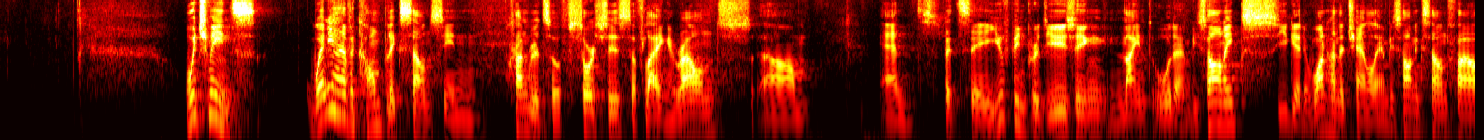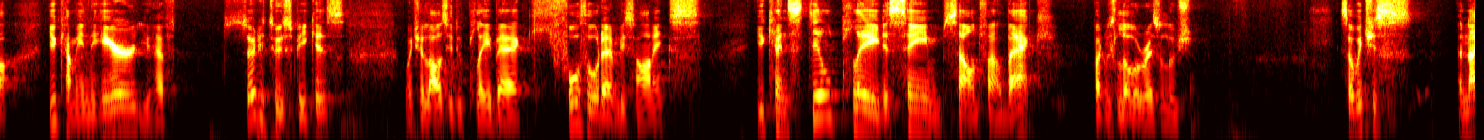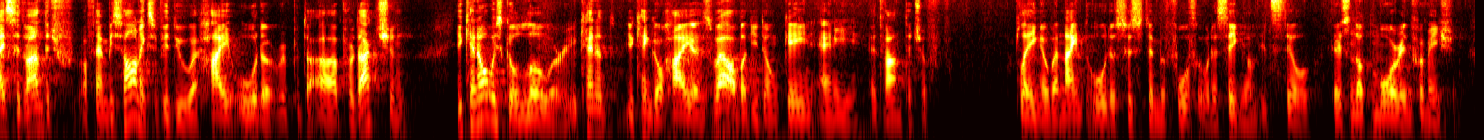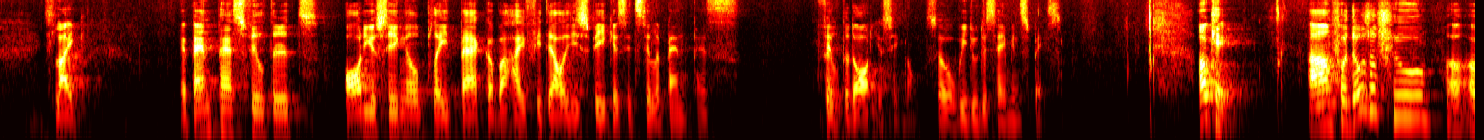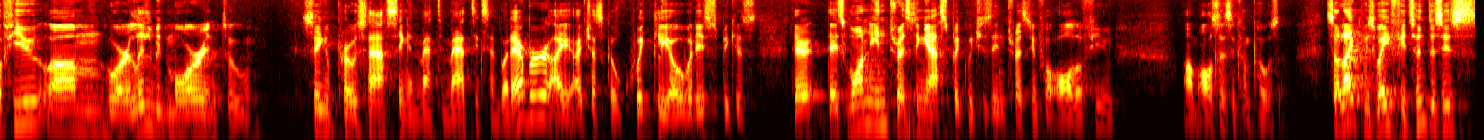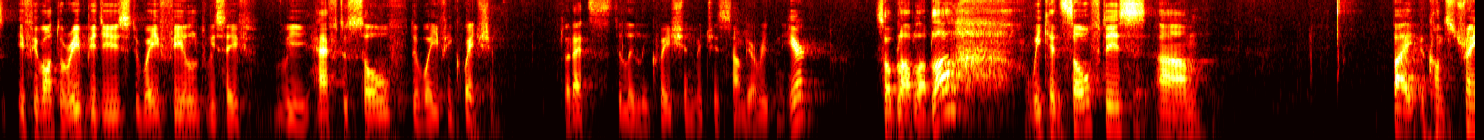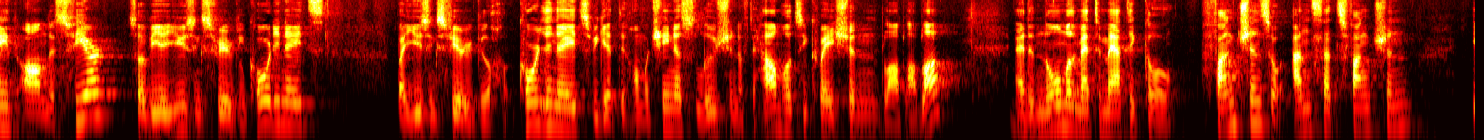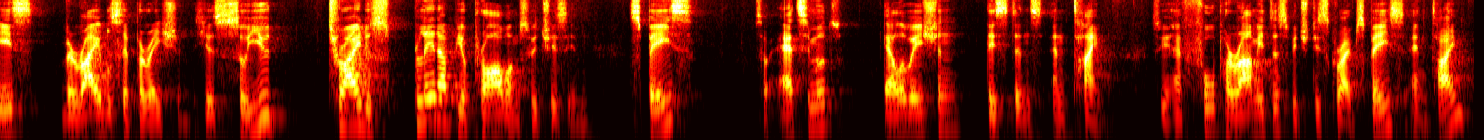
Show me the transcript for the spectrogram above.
Which means when you have a complex sound scene, hundreds of sources are flying around, um, and let's say you've been producing ninth order ambisonics, you get a 100 channel ambisonic sound file, you come in here, you have 32 speakers, which allows you to play back fourth order ambisonics. You can still play the same sound file back, but with lower resolution. So which is a nice advantage of ambisonics if you do a high order uh, production, you can always go lower. You, cannot, you can go higher as well, but you don't gain any advantage of playing over ninth order system, a fourth order signal. It's still, there's not more information. It's like a bandpass filtered audio signal played back over high fidelity speakers, it's still a bandpass filtered audio signal. So we do the same in space. Okay, um, for those of you, uh, of you um, who are a little bit more into signal processing and mathematics and whatever. I, I just go quickly over this because there, there's one interesting aspect which is interesting for all of you, um, also as a composer. So like with wave field synthesis, if we want to reproduce the wave field, we, save, we have to solve the wave equation. So that's the little equation which is somewhere written here. So blah, blah, blah. We can solve this um, by a constraint on the sphere. So we are using spherical coordinates. By using spherical coordinates, we get the homogeneous solution of the Helmholtz equation, blah, blah, blah. And the normal mathematical function, so ansatz function, is variable separation. So you try to split up your problems, which is in space, so azimuth, elevation, distance, and time. So you have four parameters which describe space and time,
